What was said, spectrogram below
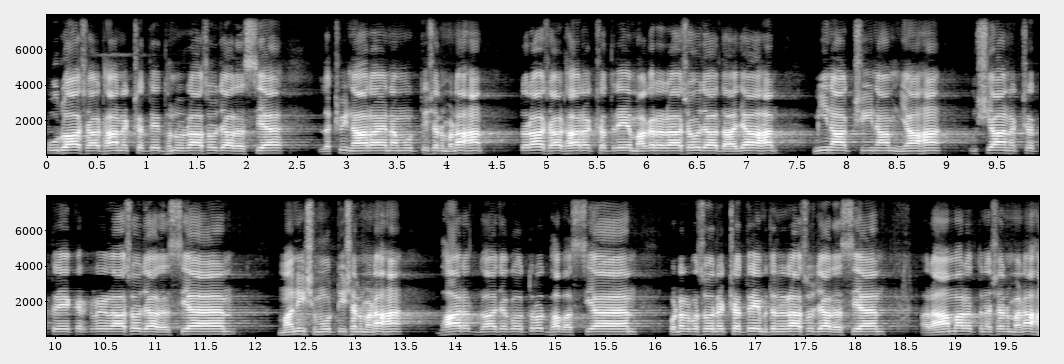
पूर्वाषाढानक्षत्रे धनुरासौ जातस्य लक्ष्मीनारायणमूर्तिशर्मणः। उत्तराषाढानक्षत्रे मकरराशौ जातायाः मीनाक्षीनां याः। पुष्यानक्षत्रे कर्कटरासौ मनीषमूर्तिशर्मणः भारद्वाजगोत्रोद्भवस्य, पुनर्वसु नक्षत्रे मिथुनरासुजातस्य रामरत्नशर्मणः।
